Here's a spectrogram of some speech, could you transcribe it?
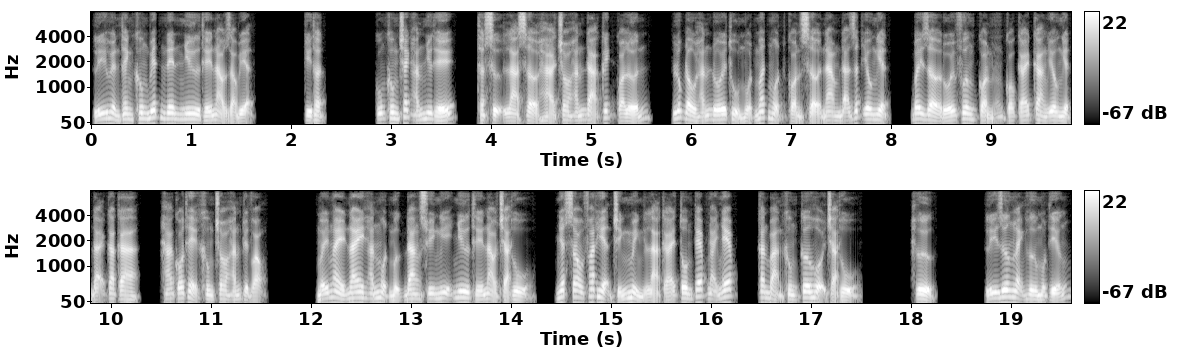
lý huyền thanh không biết nên như thế nào rào biện. Kỳ thật, cũng không trách hắn như thế, thật sự là sở hà cho hắn đả kích quá lớn, lúc đầu hắn đối thủ một mất một còn sở nam đã rất yêu nghiệt, bây giờ đối phương còn có cái càng yêu nghiệt đại ca ca, há có thể không cho hắn tuyệt vọng. Mấy ngày nay hắn một mực đang suy nghĩ như thế nào trả thù, nhất sau phát hiện chính mình là cái tôm tép ngại nhép, căn bản không cơ hội trả thù. Hừ. Lý dương lạnh hừ một tiếng,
